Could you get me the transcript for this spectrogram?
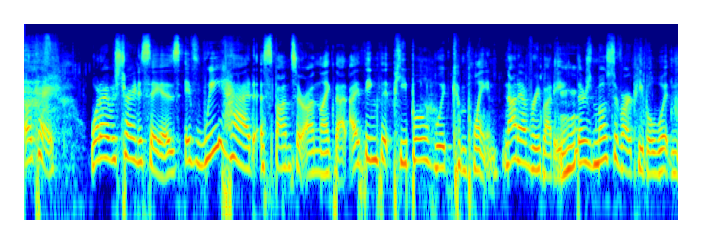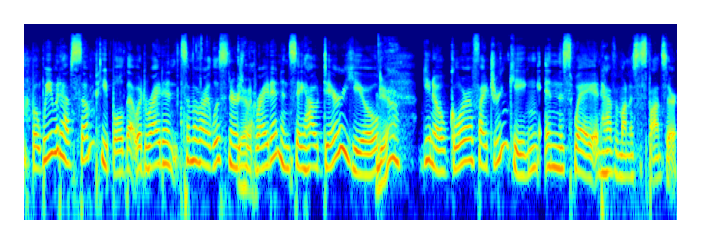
Okay. What I was trying to say is if we had a sponsor on like that, I think that people would complain. Not everybody. Mm-hmm. There's most of our people wouldn't, but we would have some people that would write in, some of our listeners Yeah. would write in and say, How dare you, Yeah. you know, glorify drinking in this way and have him on as a sponsor.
